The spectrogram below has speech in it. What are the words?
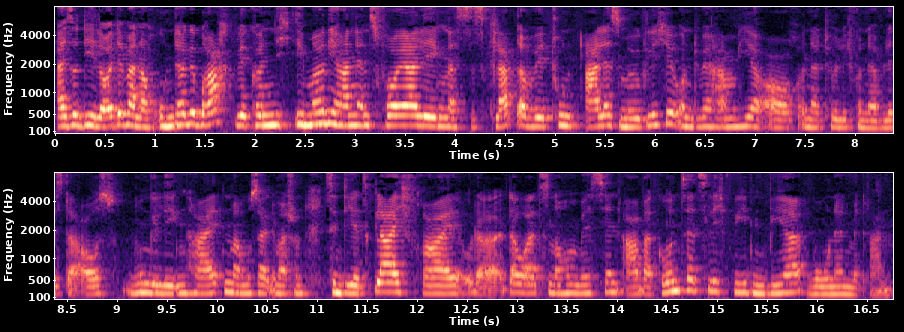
Also die Leute werden auch untergebracht. Wir können nicht immer die Hand ins Feuer legen, dass das klappt, aber wir tun alles Mögliche und wir haben hier auch natürlich von der Blister aus Wohngelegenheiten. Man muss halt immer schon, sind die jetzt gleich frei oder dauert es noch ein bisschen, aber grundsätzlich bieten wir Wohnen mit an.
